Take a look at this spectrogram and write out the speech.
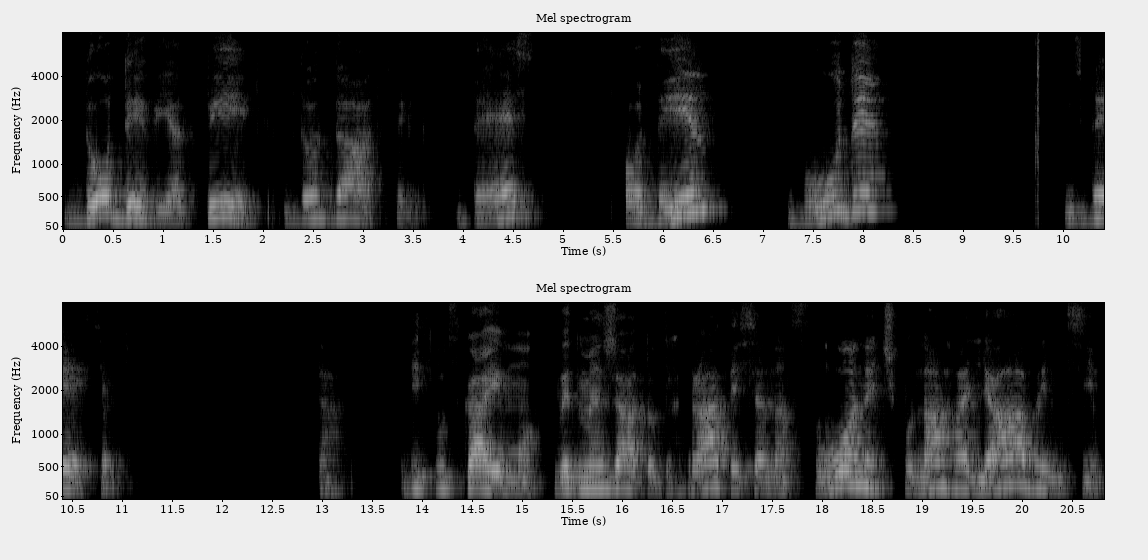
До 9 додати 10, 1 буде 10. Так, відпускаємо ведмежаток гратися на сонечку, на галявинці.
